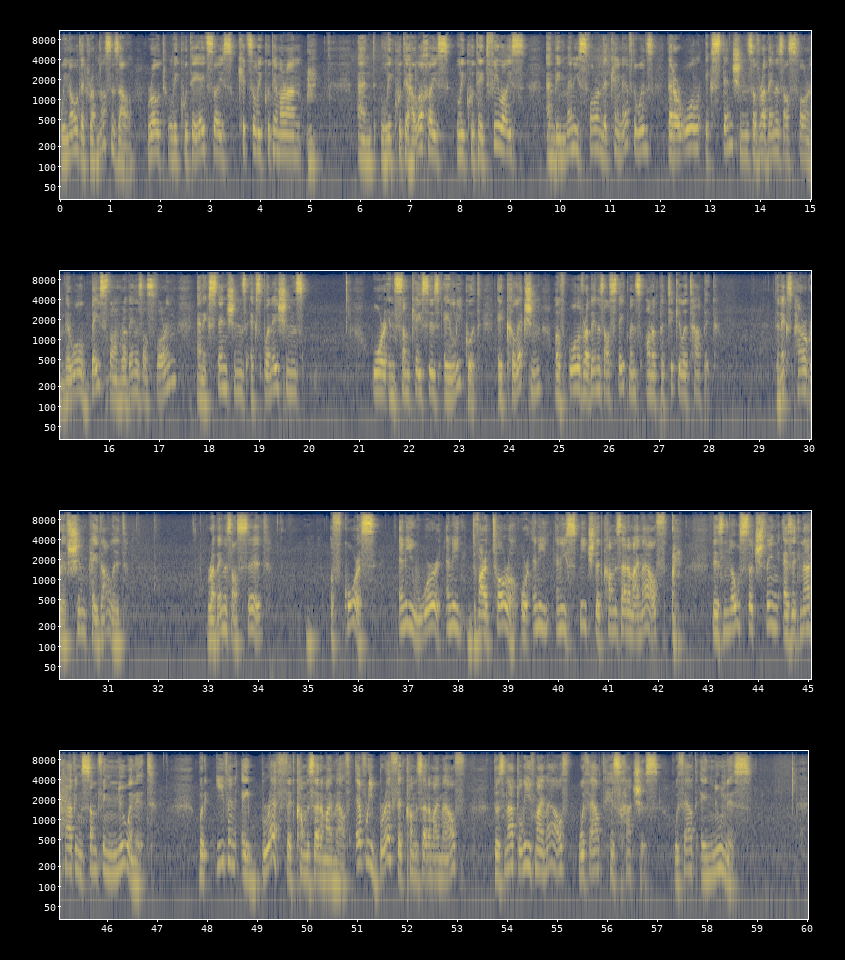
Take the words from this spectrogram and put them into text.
We know that Rab Nosson Zal wrote Likutei Eitzois, Kitzur Likutei Moharan, and Likutei Halachos, Likutei Tfilos, and the many Sforim that came afterwards that are all extensions of Rabbeinu Sforim. They're all based on Rabbeinu Sforim and extensions, explanations, or in some cases a likut, a collection of all of Rabbeinu statements on a particular topic. The next paragraph, Shin Pei Dalid, Rabbeinu said, of course, any word, any dvar Torah, or any any speech that comes out of my mouth, there's no such thing as it not having something new in it. But even a breath that comes out of my mouth, every breath that comes out of my mouth, does not leave my mouth without hischadshus, without a newness.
